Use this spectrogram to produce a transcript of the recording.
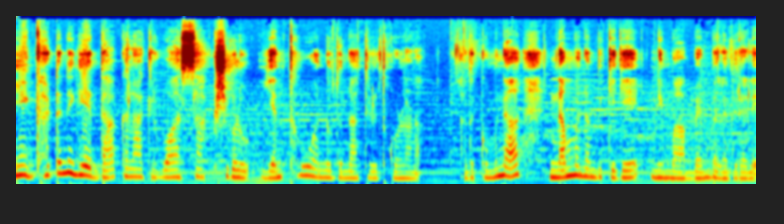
ಈ ಘಟನೆಗೆ ದಾಖಲಾಗಿರುವ ಸಾಕ್ಷಿಗಳು ಎಂಥವು ಅನ್ನೋದನ್ನ ತಿಳಿದುಕೊಳ್ಳೋಣ. ಅದಕ್ಕೂ ಮುನ್ನ ನಮ್ಮ ನಂಬಿಕೆಗೆ ನಿಮ್ಮ ಬೆಂಬಲವಿರಲಿ.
